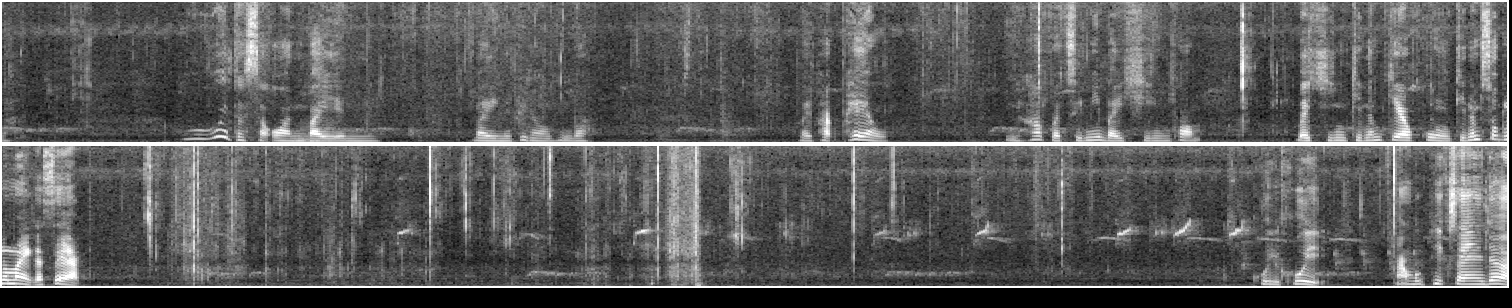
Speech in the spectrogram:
นะโอ้ยแต่สะอ่อนใบอันใบนี่พี่น้องเห็นบ่ใบผักแพรว นี่ข้าวกับซิมีใบคิงพร้อมใบคิงกินน้ำเกี๊ยวกุ้งกินน้ำซุปน้ำใหม่ก็แซ่บคุยคุยหางบุกพริกใส่เด้อ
